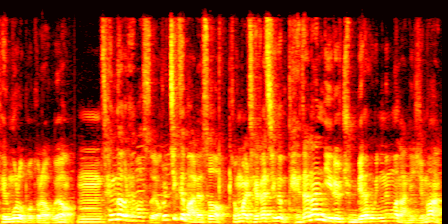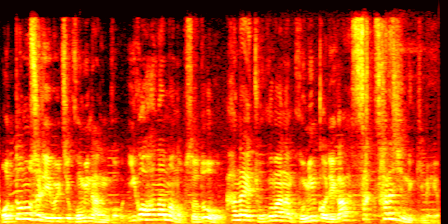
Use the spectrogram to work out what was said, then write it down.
되물어 보더라고요. 음 생각을 해봤어요. 솔직히 말해서 정말 제가 지금 대단한 일을 준비하고 있는 건 아니지만 어떤 옷을 입을지 고민하는 거 이거 하나만 없어도 하나의 조그마한 고민거리가 싹 사라 진 느낌이에요.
